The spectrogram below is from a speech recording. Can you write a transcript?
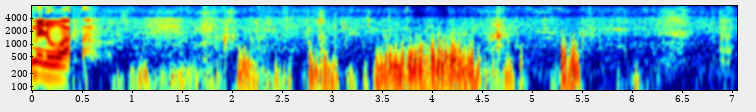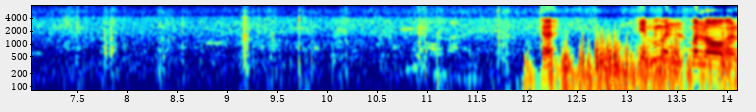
ไม่รู้อะฮะเห็นไหมมันมารอกัน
